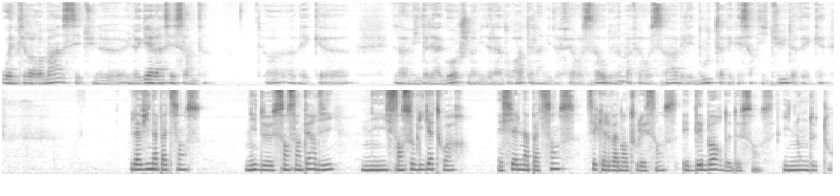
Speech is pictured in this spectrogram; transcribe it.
ou intérieurement c'est une, une, guerre incessante. Tu vois, avec. Euh, l'envie d'aller à gauche, l'envie d'aller à droite, l'envie de faire ça ou de ne pas faire ça, avec les doutes, avec les certitudes, avec... La vie n'a pas de sens, ni de sens interdit, ni sens obligatoire. Et si elle n'a pas de sens, c'est qu'elle va dans tous les sens et déborde de sens, inonde tout.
